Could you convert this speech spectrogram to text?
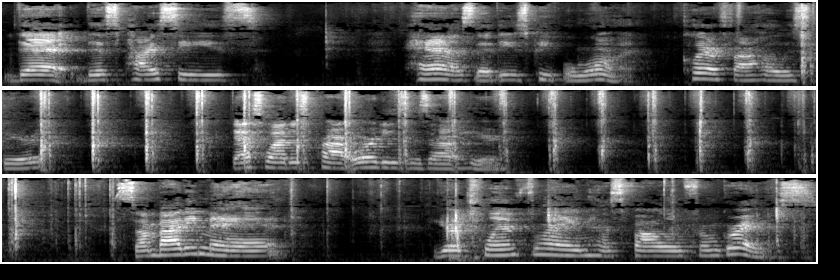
that this Pisces has that these people want. Clarify, Holy Spirit. That's why this priorities is out here. Somebody mad. Your twin flame has fallen from grace.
